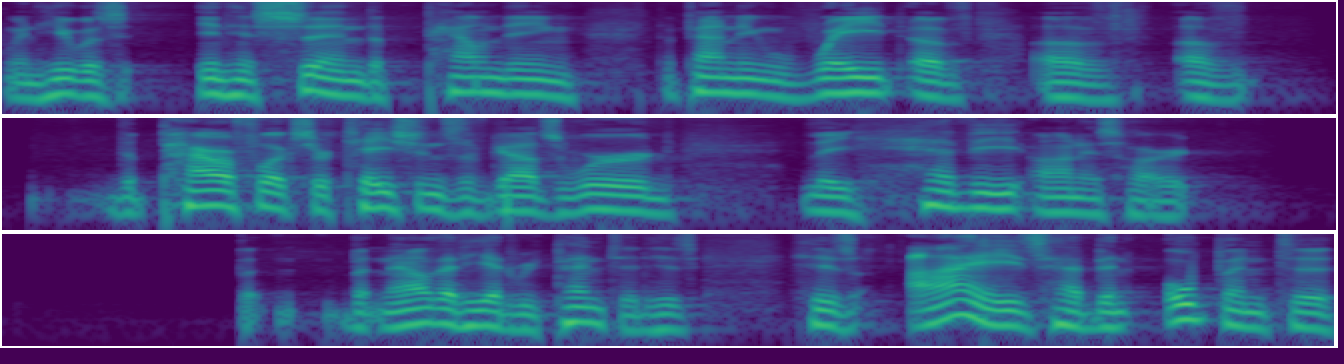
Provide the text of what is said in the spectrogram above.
when he was in his sin, the pounding, the pounding weight of, of, of the powerful exhortations of God's word lay heavy on his heart. But, but now that he had repented, his, his eyes had been opened to,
